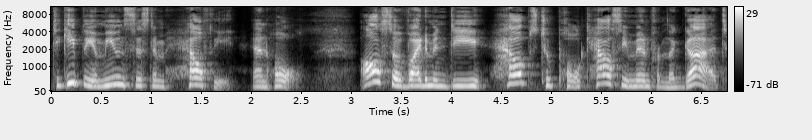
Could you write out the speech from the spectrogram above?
to keep the immune system healthy and whole. Also, vitamin D helps to pull calcium in from the gut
